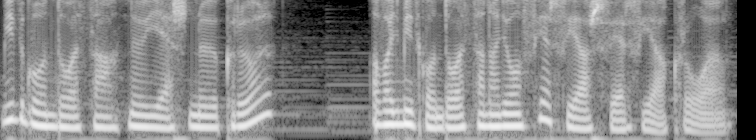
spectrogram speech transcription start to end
Mit gondolsz a nőies nőkről, vagy mit gondolsz a nagyon férfias férfiakról?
